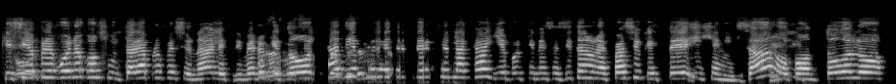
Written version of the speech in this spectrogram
Que siempre es bueno consultar a profesionales. Primero que todo, nadie puede atenderse en la calle porque necesitan un espacio que esté higienizado con todo lo.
